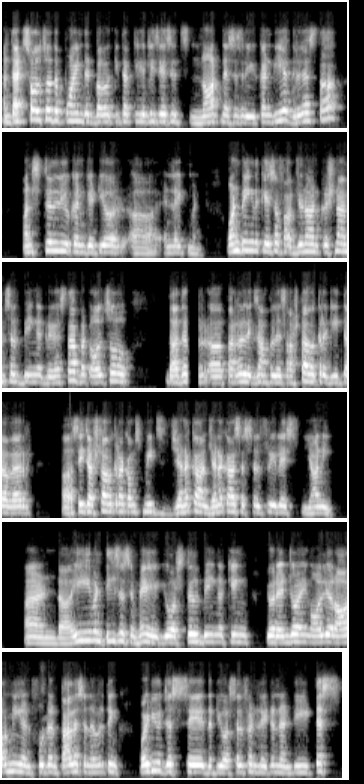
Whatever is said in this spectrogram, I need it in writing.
And that's also the point that Bhagavad Gita clearly says it's not necessary. You can be a grihastha and still you can get your uh, enlightenment. One being the case of Arjuna and Krishna himself being a grihastha, but also the other uh, parallel example is Ashtavakra Gita, where uh, Sage Ashtavakra comes, meets Janaka, and Janaka is a self-realized Jnani. And uh, he even teases him, hey, you are still being a king, you are enjoying all your army and food and palace and everything why do you just say that you are self-enlightened and he tests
